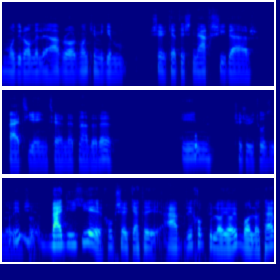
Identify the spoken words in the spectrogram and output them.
مدیر عامل ابراروان که میگه شرکتش نقشی در قطعی اینترنت نداره این خب چجوری توضیح داده خب میشه؟ بدیهیه. خب شرکت های ابری خب تو لایه های بالاتر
